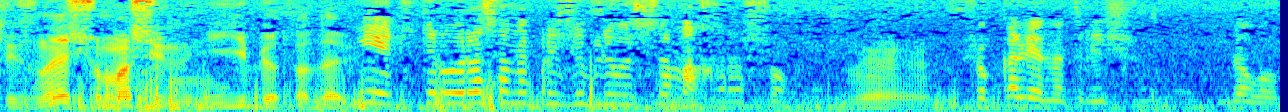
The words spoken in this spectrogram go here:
Ты знаешь, что машина не ебет, а давит? Нет, второй раз она приземлилась сама хорошо. А. Что колено трещину дало.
